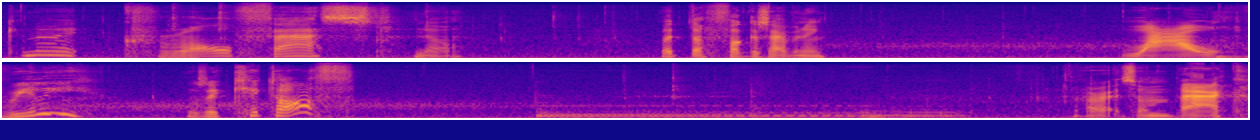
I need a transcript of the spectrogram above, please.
Can I crawl fast? No. What the fuck is happening? Wow, really? Was I kicked off? Alright, so I'm back.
